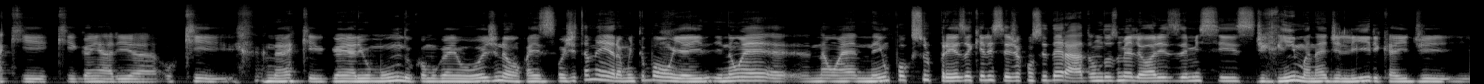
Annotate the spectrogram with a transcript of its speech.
imaginar que, que ganharia o que, né, que ganharia o mundo como ganhou hoje, não. Mas hoje também era muito bom e aí e não é não é nem um pouco surpresa que ele seja considerado um dos melhores MCs de rima, né, de lírica e de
